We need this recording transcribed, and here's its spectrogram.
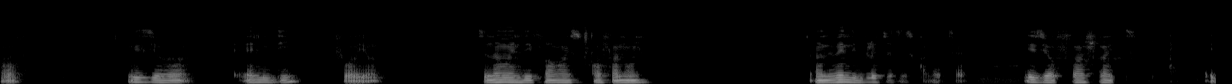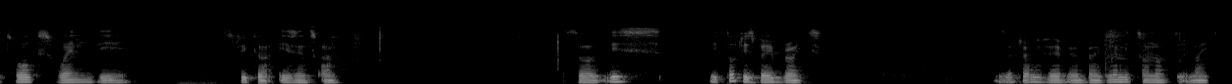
Off this is your LED for your to know when the power is off and on. And when the Bluetooth is connected. This is your flashlight. It works when the speaker isn't on. So this the touch is very bright it's actually very very bright. Let me turn off the light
